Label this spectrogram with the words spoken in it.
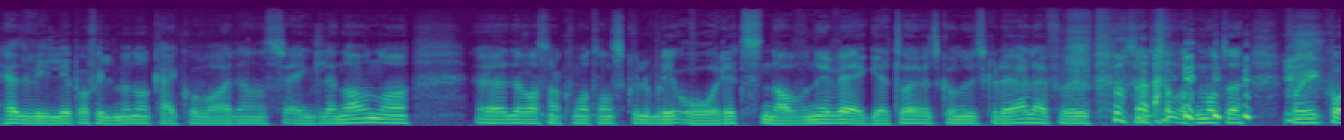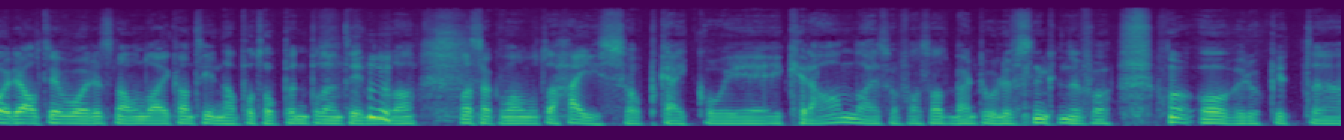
het, Willy på filmen, og Keiko var hans egentlige navn. Og eh, det var snakk om at han skulle bli årets navn i VG et år. Jeg vet ikke om du husker det, eller For snakket om at han måtte, for vi kårer alltid årets navn da i kantina på toppen på den tiden. Og da var snakk om at han måtte heise opp Keiko i, i kran, da i så fall, så at Bernt Olufsen kunne få overrukket eh,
